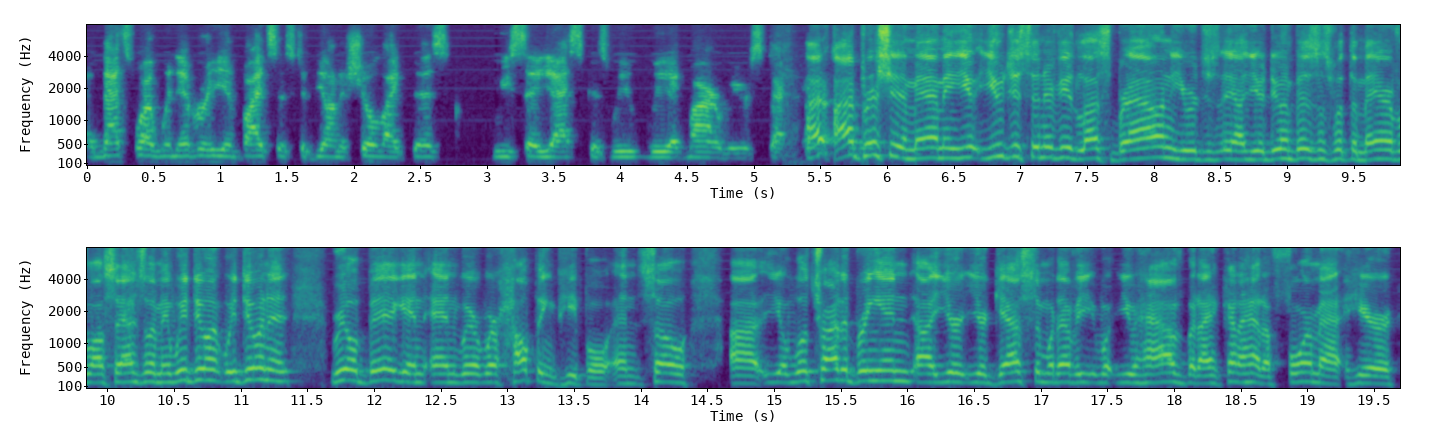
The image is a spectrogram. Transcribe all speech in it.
and that's why whenever he invites us to be on a show like this, we say yes because we we admire, we respect. I, I appreciate it, man. I mean, you, you just interviewed Les Brown. You were just you know, you're doing business with the mayor of Los Angeles. I mean, we're doing we're doing it real big, and, and we're we're helping people. And so, uh, you know, we'll try to bring in uh, your your guests and whatever you, what you have. But I kind of had a format here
